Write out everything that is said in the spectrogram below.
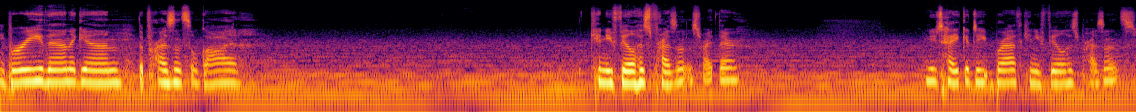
breathe in again the presence of God. Can you feel his presence right there? Can you take a deep breath? Can you feel his presence?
